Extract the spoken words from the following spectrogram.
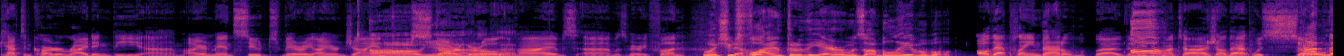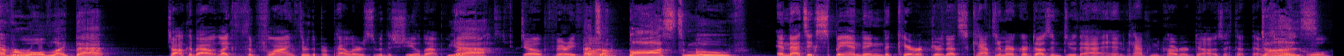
Captain Carter riding the um, Iron Man suit, very Iron Giant, Oh, or yeah, Stargirl vibes. Uh, was very fun. the way she was The whole- flying through the air was unbelievable. all that plane battle, uh, the music Oh! montage, all that was so. I've never cool. rolled like that. Talk about like th- flying through the propellers with the shield up. Like, Yeah. Dope. Very fun. That's a boss move. and that's expanding the character. That's Captain America doesn't do that, and Captain Carter does. I thought that was Does. very cool.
